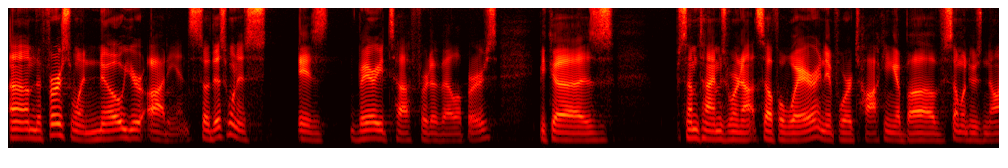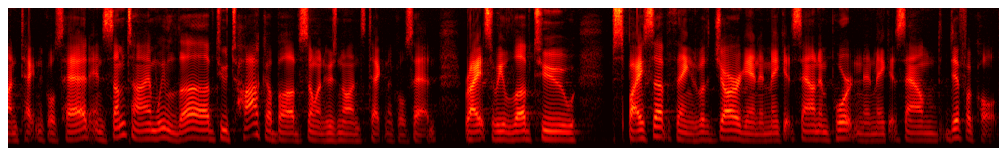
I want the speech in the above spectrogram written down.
Um, the first one, know your audience. So this one is, is very tough for developers because sometimes we're not self-aware and if we're talking above someone who's non-technical's head and sometimes we love to talk above someone who's non-technical's head right so we love to spice up things with jargon and make it sound important and make it sound difficult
